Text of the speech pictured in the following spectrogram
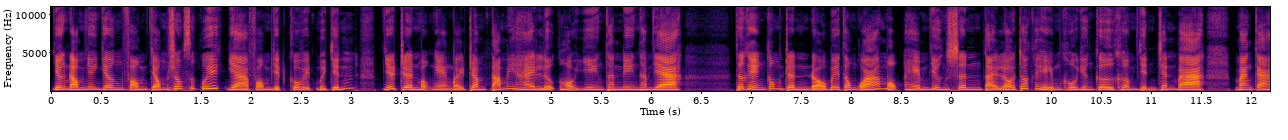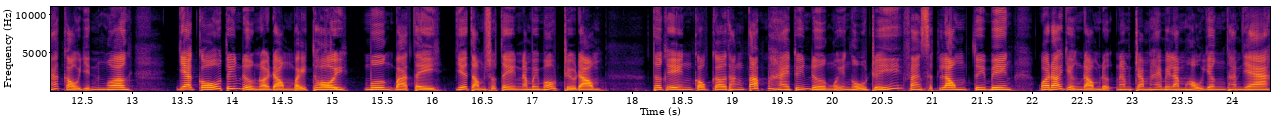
vận động nhân dân phòng chống sốt xuất huyết và phòng dịch COVID-19 với trên 1.782 lượt hội viên thanh niên tham gia. Thực hiện công trình đổ bê tông hóa một hẻm dân sinh tại lối thoát hiểm khu dân cư khóm Vĩnh Chánh 3, mang cá cầu Vĩnh Nguồn, gia cố tuyến đường nội đồng Bảy Thôi, Mương Bà Tỳ với tổng số tiền 51 triệu đồng. Thực hiện cột cờ thẳng tắp hai tuyến đường Nguyễn Hữu Trí, Phan Xích Long, Tuy Biên, qua đó vận động được 525 hộ dân tham gia.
